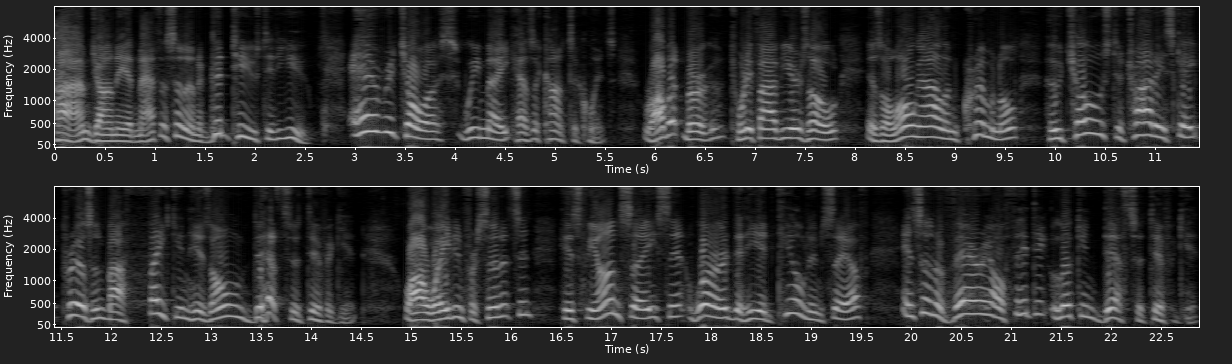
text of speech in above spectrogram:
Hi, I'm John Ed Mathison, and a good Tuesday to you. Every choice we make has a consequence. Robert Berger, 25 years old, is a Long Island criminal who chose to try to escape prison by faking his own death certificate. While waiting for sentencing, his fiancee sent word that he had killed himself and sent a very authentic looking death certificate.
